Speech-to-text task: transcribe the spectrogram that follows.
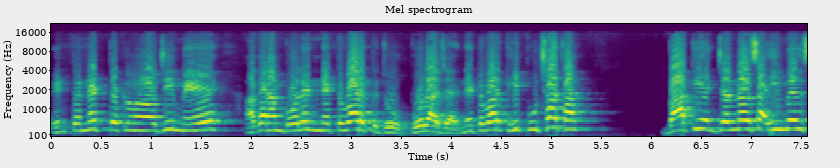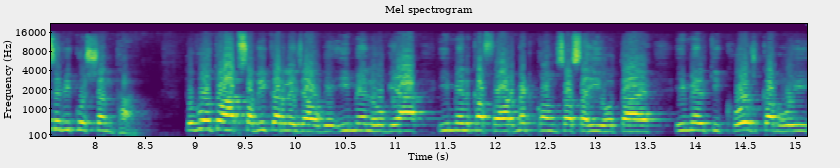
इंटरनेट टेक्नोलॉजी में अगर हम बोले नेटवर्क, जो बोला जाए, नेटवर्क ही पूछा था। बाकी एक जनरल सा ईमेल से भी क्वेश्चन था। तो वो तो आप सभी कर ले जाओगे। ईमेल हो गया। ईमेल का फॉर्मेट कौन सा सही होता है? ईमेल की खोज कब हुई?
